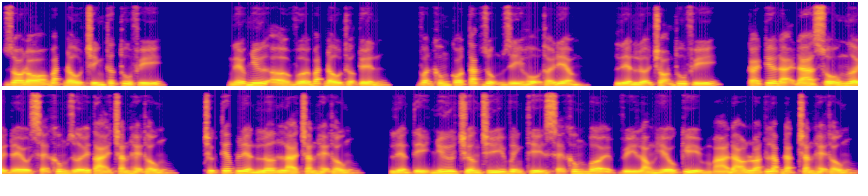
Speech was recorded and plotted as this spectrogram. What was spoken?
do đó bắt đầu chính thức thu phí. Nếu như ở vừa bắt đầu thượng tuyến, vẫn không có tác dụng gì hộ thời điểm, liền lựa chọn thu phí, cái kia đại đa số người đều sẽ không dưới tải chăn hệ thống, trực tiếp liền lơ là chăn hệ thống, liền tỷ như Trương Trí vĩnh thì sẽ không bởi vì lòng hiếu kỳ mà đao loạt lắp đặt chăn hệ thống,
